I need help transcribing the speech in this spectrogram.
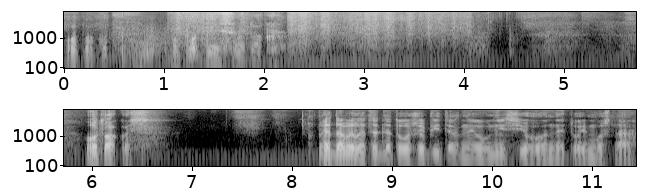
отак от поплотніше отак. Отак ось. Придавили це для того, щоб вітер не уніс його, не то і можна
